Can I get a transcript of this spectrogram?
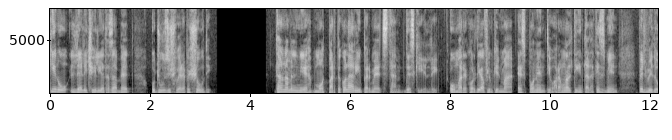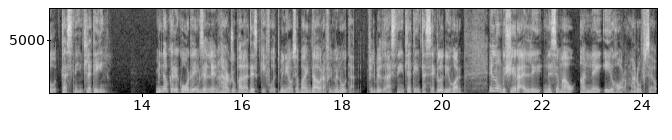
kienu Leli Cilia ta' Żabbett u Ġużi Xuereb ix-Xhudi. Dan għamilnieh b'mod partikolari permezz ta' diski li huma rrekordjaw flimkien ma' esponenti oħra Maltin ta' dak iż-żmien fil-bidu tas-snin tletin. Minn dawk ir-recordings li nħarġu bħala diski fuq 78 dawra fil-minuta fil-bidu tas-snin tletin tas-seklu l-ieħor, illum bix-xieraq li nisimgħu għannej ieħor magħruf sew.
